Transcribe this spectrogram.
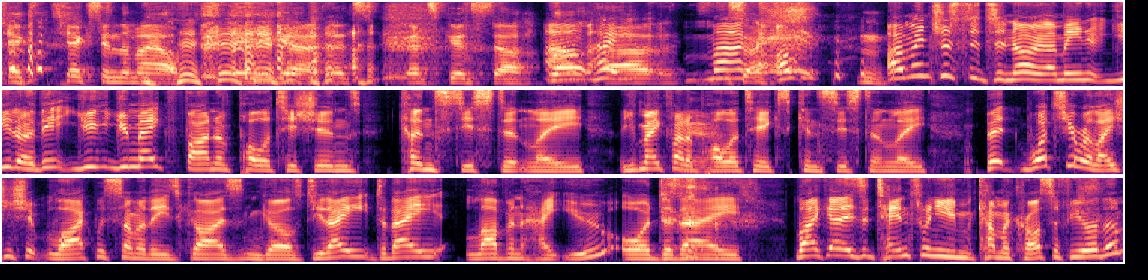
checks, checks in the mail. There you go. That's that's good stuff. Um, hey, Uh, Mark, sorry. I, I'm interested to know. I mean, you know, the, you you make fun of politicians consistently. You make fun of politics consistently. But what's your relationship like with some of these guys and girls? Do they do they love and hate you, or do they like? Is it tense when you come across a few of them?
